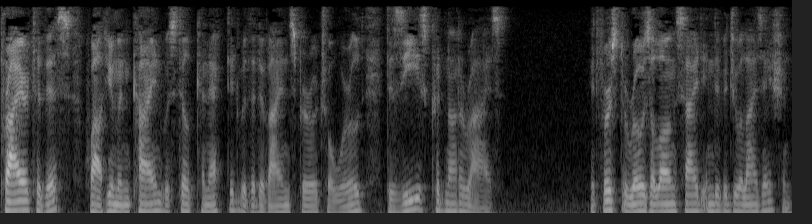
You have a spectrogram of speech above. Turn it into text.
Prior to this, while humankind was still connected with the divine spiritual world, disease could not arise. It first arose alongside individualization,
